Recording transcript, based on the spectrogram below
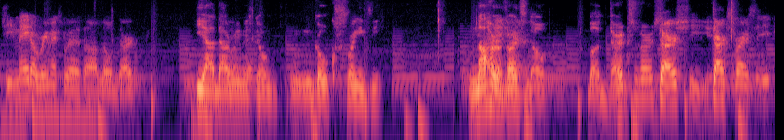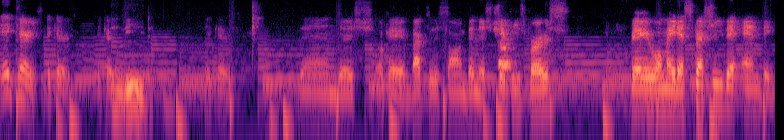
She made a remix with uh, Lil Durk. Yeah, that remix go go crazy. Not her verse hear though, but Durk's verse. Durk- Shit. Durk's verse. It, it carries. It carries. It carries. Indeed. It carries. Then there's okay. Back to the song. Then there's Trippie's verse. Very well made, especially the ending.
